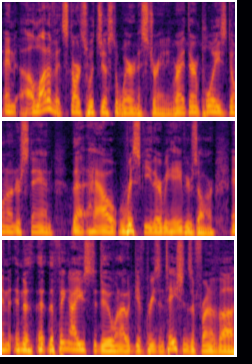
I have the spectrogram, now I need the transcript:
And a lot of it starts with just awareness training right? Their employees don't understand that how risky their behaviors are. And and the, the thing i used to do when i would give presentations in front of uh,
